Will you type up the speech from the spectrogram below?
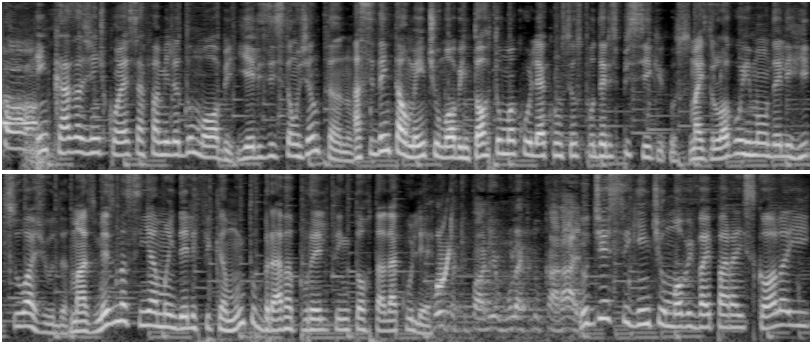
pô! Em casa a gente conhece a família do mob e eles estão jantando. Acidentalmente o mob entorta uma colher com seus poderes psíquicos. Mas logo o irmão dele Hitsu o ajuda. Mas mesmo assim a mãe dele fica muito brava por ele ter entortado a colher. Puta que pariu, moleque do caralho. No dia seguinte, o Mob vai para a escola e... O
